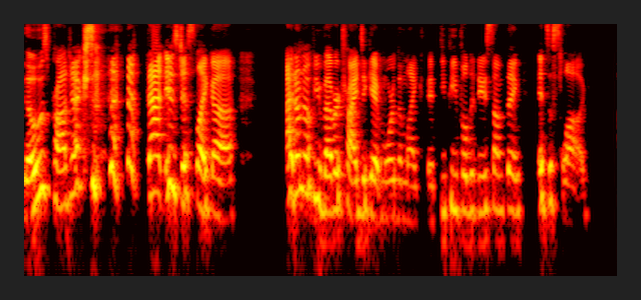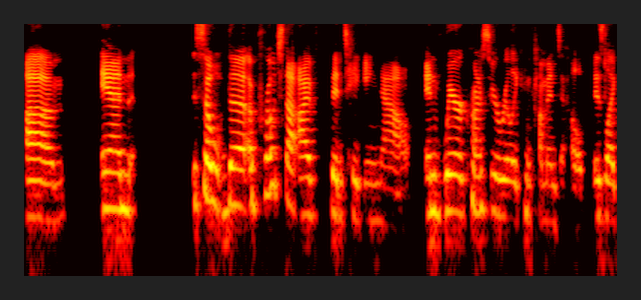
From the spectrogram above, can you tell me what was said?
those projects, that is just like a, I don't know if you've ever tried to get more than like 50 people to do something. It's a slog. Um, and so the approach that I've been taking now and where Chronosphere really can come in to help is like,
